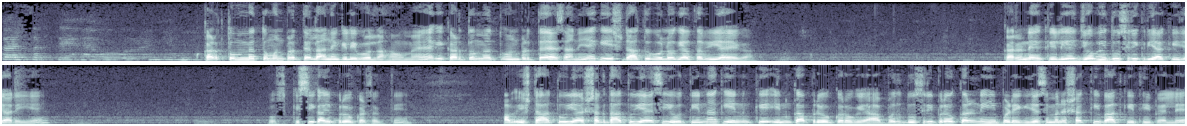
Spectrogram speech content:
कर सकते वो बोल रहे कि हम कर्तुम में तुमन प्रत्यय लाने के लिए बोल रहा हूँ मैं कि कर्तुम में तुमन प्रत्यय ऐसा नहीं है कि इस धातु बोलोगे अब तभी आएगा। करने के लिए जो भी दूसरी क्रिया की जा रही है उस किसी का भी प्रयोग कर सकते हैं। अब इष्ट धातु या शक धातु या ऐसी होती है ना कि इनके इनका प्रयोग करोगे आप तो दूसरी प्रयोग करनी ही पड़ेगी। जैसे मैंने शक की बात की थी पहले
